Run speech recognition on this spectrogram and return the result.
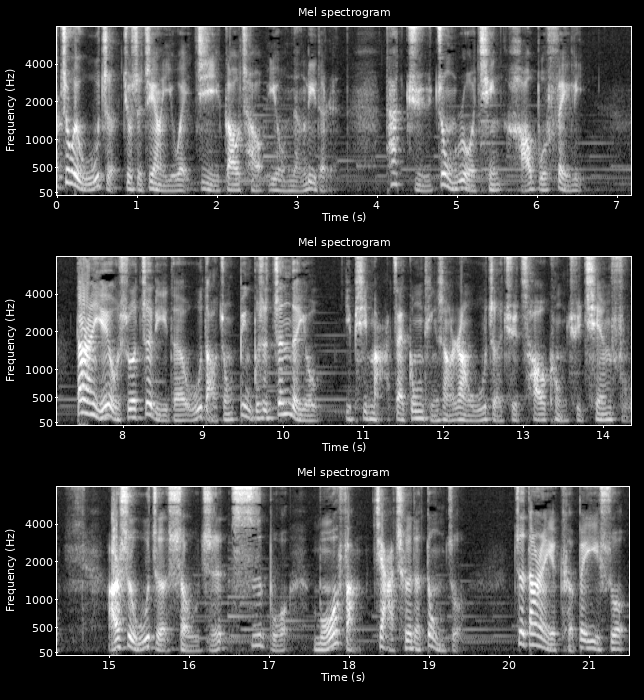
这位舞者就是这样一位技艺高超、有能力的人，他举重若轻，毫不费力。当然，也有说这里的舞蹈中，并不是真的有一匹马在宫廷上让舞者去操控、去牵服。而是舞者手执丝帛，模仿驾车的动作，这当然也可被一说。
